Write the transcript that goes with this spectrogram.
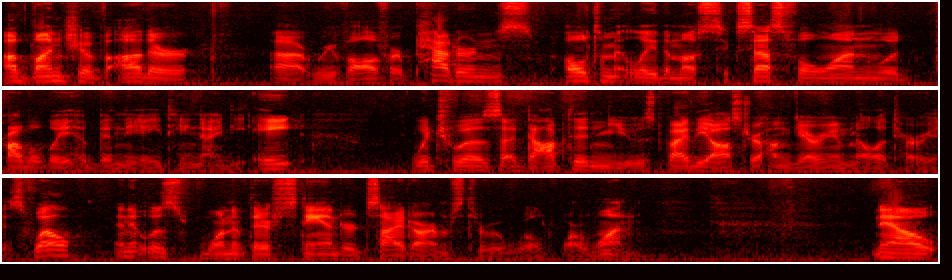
a bunch of other uh, revolver patterns. Ultimately, the most successful one would probably have been the 1898, which was adopted and used by the Austro-Hungarian military as well, and it was one of their standard sidearms through World War I. Now,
